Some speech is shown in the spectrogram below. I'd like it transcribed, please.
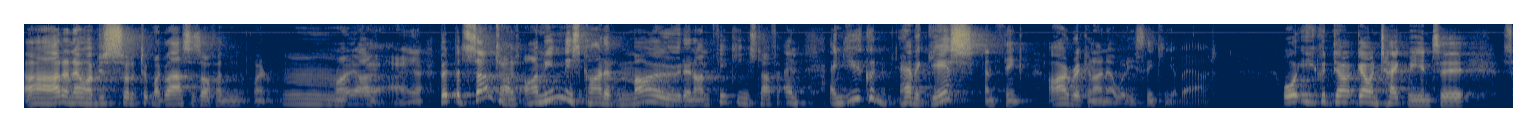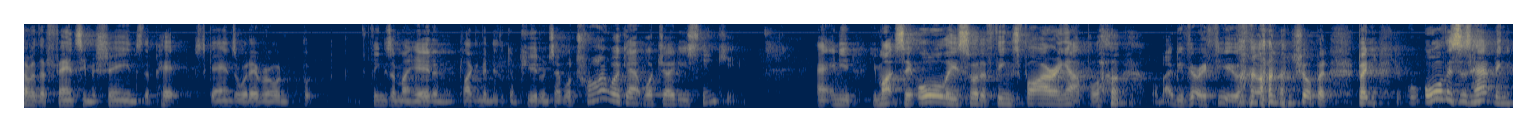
uh, I don't know. I just sort of took my glasses off and went, mm, yeah, yeah. But, but sometimes I'm in this kind of mode and I'm thinking stuff, and, and you could have a guess and think, I reckon I know what he's thinking about. Or you could go and take me into some of the fancy machines, the PET scans or whatever, and put things on my head and plug them into the computer and say, well, try and work out what Jody's thinking. And you, you might see all these sort of things firing up, or, or maybe very few, I'm not sure. But, but all this is happening.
